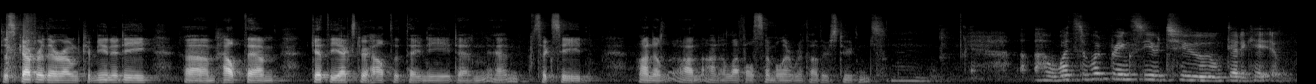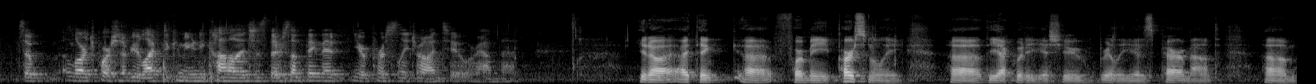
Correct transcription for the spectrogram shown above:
discover their own community, um, help them get the extra help that they need and, and succeed on a, on, on a level similar with other students. Uh, what's, what brings you to dedicate so a large portion of your life to community college? Is there something that you're personally drawn to around that? You know, I, I think uh, for me personally, uh, the equity issue really is paramount. Um,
